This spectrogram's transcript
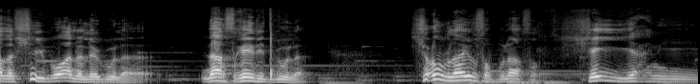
هذا الشيء مو أنا اللي أقوله. ناس غيري تقوله. شعور لا يوصف أبو ناصر. شيء يعني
